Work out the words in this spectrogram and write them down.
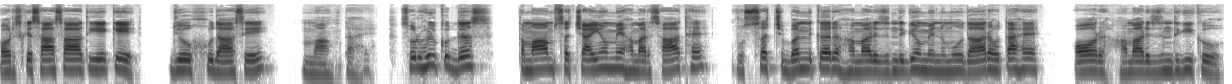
اور اس کے ساتھ ساتھ یہ کہ جو خدا سے مانگتا ہے۔ سرح القدس تمام سچائیوں میں ہمارے ساتھ ہے۔ وہ سچ بن کر ہماری زندگیوں میں نمودار ہوتا ہے اور ہماری زندگی کو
